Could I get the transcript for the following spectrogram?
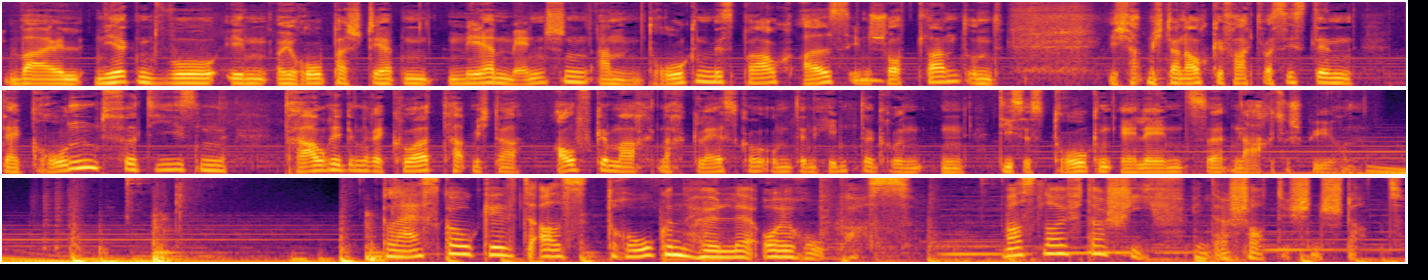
weil nirgendwo in Europa sterben mehr Menschen am Drogenmissbrauch als in Schottland. Und ich habe mich dann auch gefragt, was ist denn der Grund für diesen traurigen Rekord? Habe mich da aufgemacht nach Glasgow, um den Hintergründen dieses Drogenelends äh, nachzuspüren. Glasgow gilt als Drogenhölle Europas. Was läuft da schief in der schottischen Stadt?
